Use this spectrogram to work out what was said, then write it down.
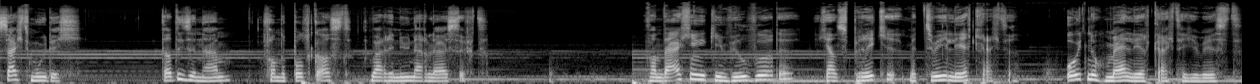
Zachtmoedig. Dat is de naam van de podcast waar je nu naar luistert. Vandaag ging ik in Vilvoorde gaan spreken met twee leerkrachten. Ooit nog mijn leerkrachten geweest.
